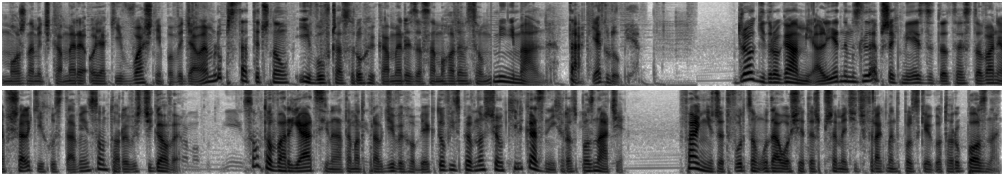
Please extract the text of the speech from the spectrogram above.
Można mieć kamerę, o jakiej właśnie powiedziałem, lub statyczną i wówczas ruchy kamery za samochodem są minimalne, tak jak lubię. Drogi drogami, ale jednym z lepszych miejsc do testowania wszelkich ustawień są tory wyścigowe. Są to wariacje na temat prawdziwych obiektów i z pewnością kilka z nich rozpoznacie. Fajnie, że twórcom udało się też przemycić fragment polskiego toru Poznań.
